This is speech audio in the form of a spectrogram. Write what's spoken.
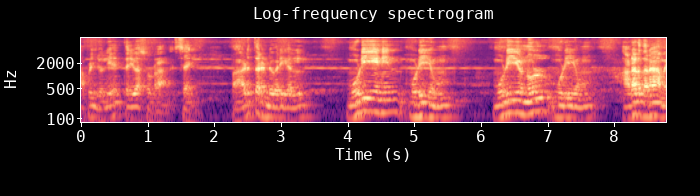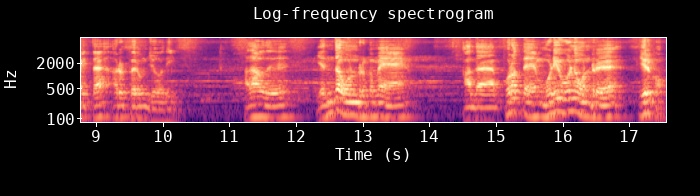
அப்படின்னு சொல்லி தெளிவாக சொல்கிறாங்க சரி இப்போ அடுத்த ரெண்டு வரிகள் முடியினின் முடியும் முடியினுள் முடியும் அடர்தர அமைத்த அருட்பெரும் ஜோதி. அதாவது எந்த ஒன்றுக்குமே அந்த புறத்தை முடிவுன்னு ஒன்று இருக்கும்.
